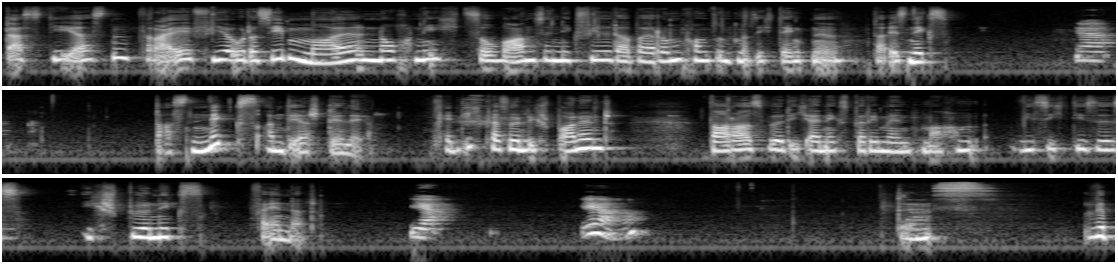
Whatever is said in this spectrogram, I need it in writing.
dass die ersten drei, vier oder sieben Mal noch nicht so wahnsinnig viel dabei rumkommt und man sich denkt, ne, da ist nichts. Ja. Das Nix an der Stelle fände ich persönlich spannend. Daraus würde ich ein Experiment machen, wie sich dieses Ich spüre nichts verändert. Ja. Ja. Denn das. Wir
